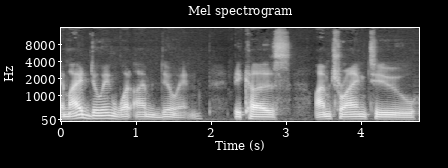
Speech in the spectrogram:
Am I doing what I'm doing because I'm trying to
